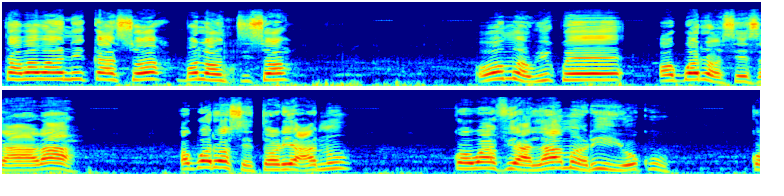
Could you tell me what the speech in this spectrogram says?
tá a bá wá ní ká sọ bọ́lọ̀ ti sọ ó mọ̀ wípé gbọ́dọ̀ ṣe sàárà gbọ́dọ̀ ṣètọrẹ àánú kó wá fi àlámọ̀ rí ìyókù kó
